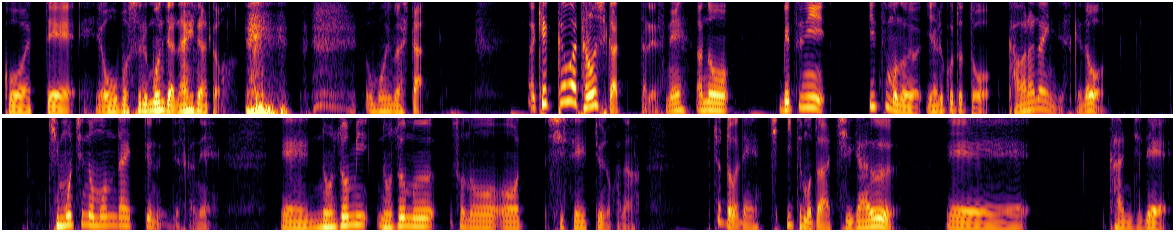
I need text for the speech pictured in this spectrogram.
こうやって応募するもんじゃないなと 思いました。結果は楽しかったですね。あの、別にいつものやることと変わらないんですけど、気持ちの問題っていうんですかね、えー、望み、望む、その姿勢っていうのかな。ちょっとね、いつもとは違う、えー、感じで、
